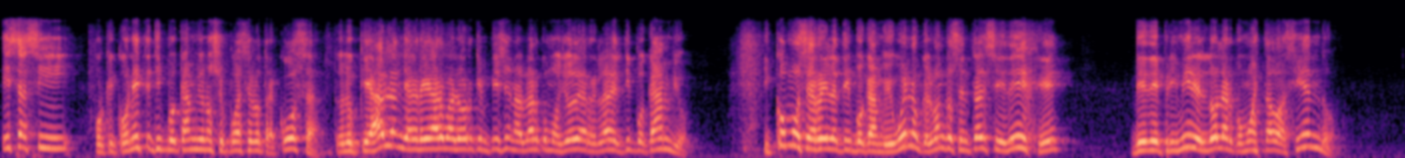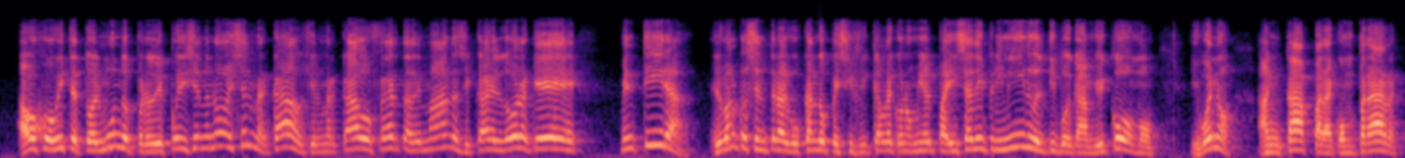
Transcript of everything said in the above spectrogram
Es así porque con este tipo de cambio no se puede hacer otra cosa. Entonces, lo que hablan de agregar valor, que empiecen a hablar como yo de arreglar el tipo de cambio. ¿Y cómo se arregla el tipo de cambio? Y bueno, que el Banco Central se deje de deprimir el dólar como ha estado haciendo a ojo viste todo el mundo, pero después diciendo, no, es el mercado, si el mercado oferta, demanda, si cae el dólar, ¿qué? Mentira. El Banco Central, buscando especificar la economía del país, ha deprimido el tipo de cambio. ¿Y cómo? Y bueno, ANCAP para comprar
